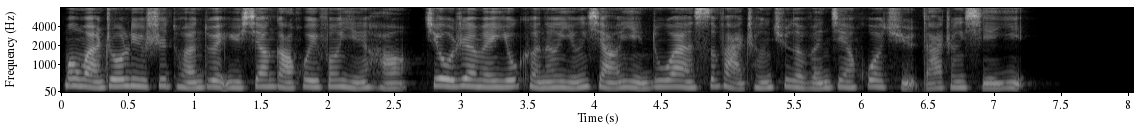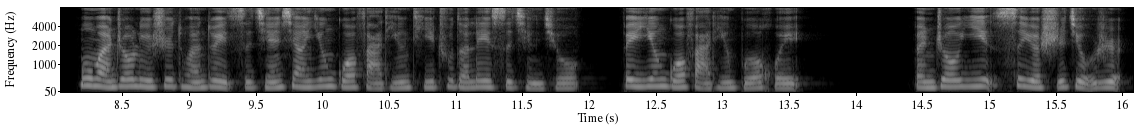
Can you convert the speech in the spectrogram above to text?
孟晚舟律师团队与香港汇丰银行就认为有可能影响引渡案司法程序的文件获取达成协议。孟晚舟律师团队此前向英国法庭提出的类似请求被英国法庭驳回。本周一四月十九日，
